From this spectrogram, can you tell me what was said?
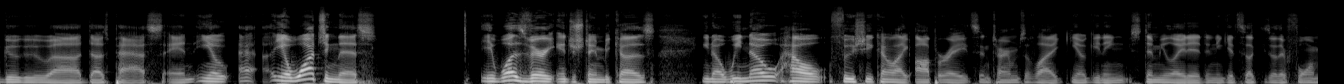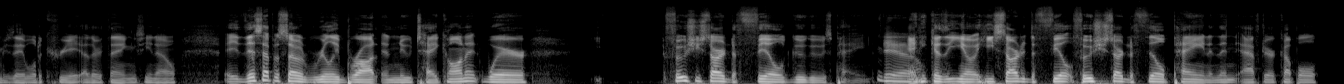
Gugu uh, does pass. And you know, uh, you know, watching this, it was very interesting because you know we know how Fushi kind of like operates in terms of like you know getting stimulated and he gets like these other forms he's able to create other things you know Eh, this episode really brought a new take on it where Fushi started to feel Gugu's pain. Yeah. And because you know he started to feel Fushi started to feel pain, and then after a couple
